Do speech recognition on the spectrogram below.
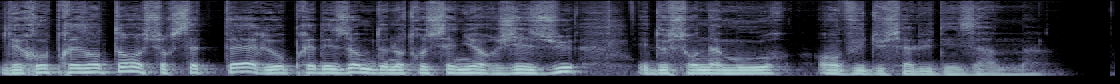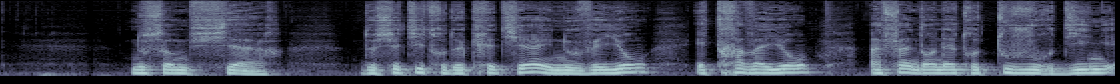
les représentants sur cette terre et auprès des hommes de notre Seigneur Jésus et de son amour en vue du salut des âmes. Nous sommes fiers de ce titre de chrétien et nous veillons et travaillons afin d'en être toujours dignes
